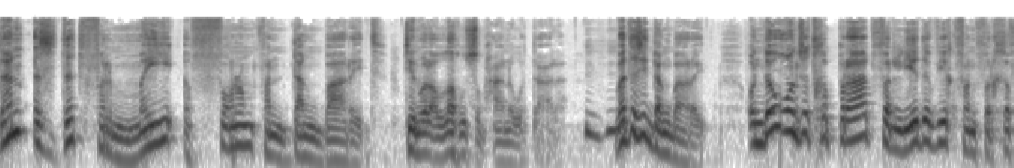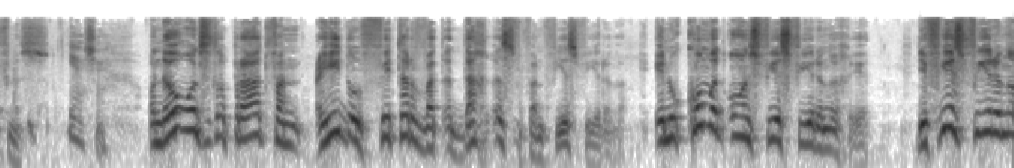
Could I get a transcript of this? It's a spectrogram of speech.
dan is dit vir my 'n vorm van dankbaarheid teenoor Allah subhanahu wa ta'ala. Mm -hmm. Wat is die dankbaarheid? Onthou ons het gepraat verlede week van vergifnis. Ja, sure. En nou ons het gepraat van Eid al-Fitr wat 'n dag is van feesvieringe. En hoekom het ons feesvieringe gehad? Die feesvieringe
